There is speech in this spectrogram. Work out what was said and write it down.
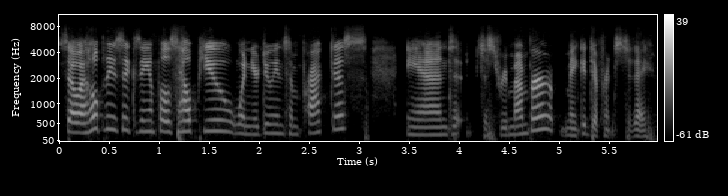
So I hope these examples help you when you're doing some practice. And just remember, make a difference today.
